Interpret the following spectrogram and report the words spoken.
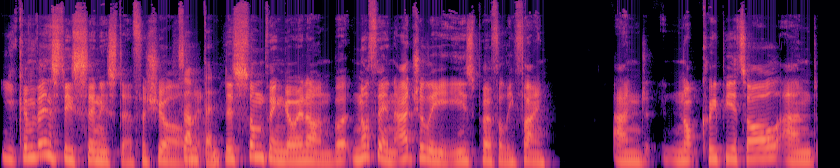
You're convinced he's sinister for sure. Something. There's something going on, but nothing. Actually, he's perfectly fine and not creepy at all, and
